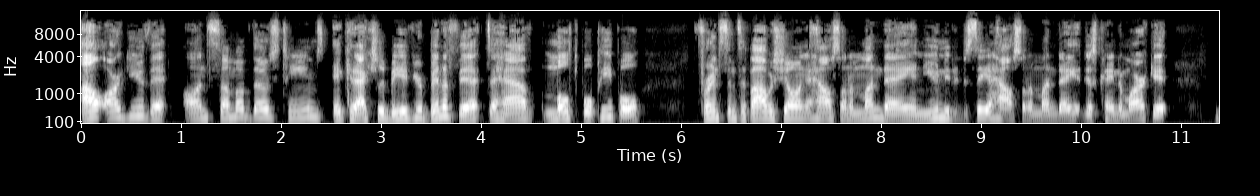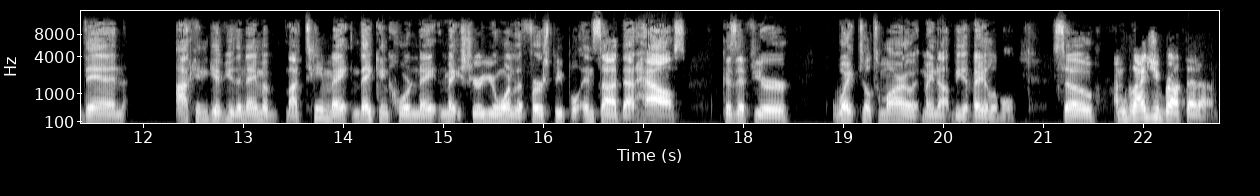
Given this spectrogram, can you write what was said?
I'll argue that on some of those teams, it could actually be of your benefit to have multiple people. For instance, if I was showing a house on a Monday and you needed to see a house on a Monday, it just came to market, then I can give you the name of my teammate and they can coordinate and make sure you're one of the first people inside that house. Because if you're wait till tomorrow, it may not be available. So I'm glad you brought that up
